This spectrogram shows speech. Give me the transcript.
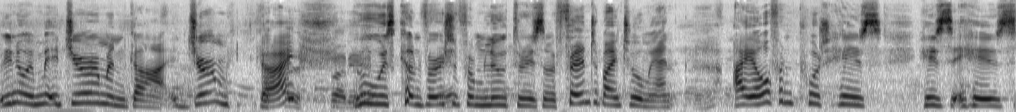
you know, a German guy, a German guy who was converted from Lutheranism. A friend of mine told me, and I often put his his his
